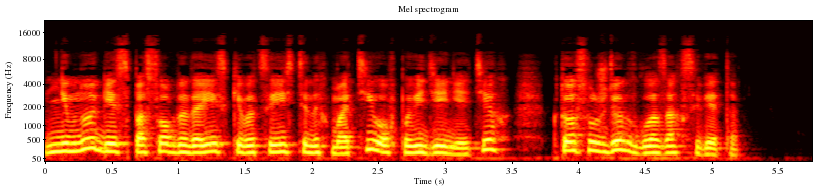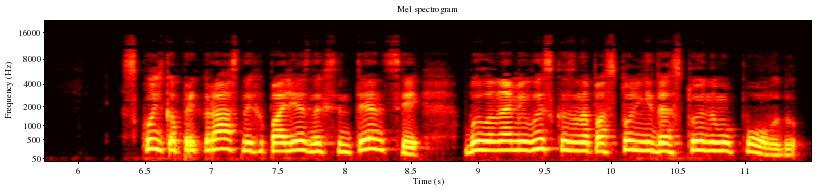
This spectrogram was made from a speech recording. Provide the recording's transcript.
немногие способны доискиваться истинных мотивов поведения тех, кто осужден в глазах света. Сколько прекрасных и полезных сентенций было нами высказано по столь недостойному поводу.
